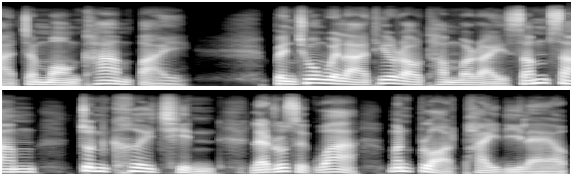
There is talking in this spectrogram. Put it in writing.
อาจจะมองข้ามไป เป็นช่วงเวลาที่เราทำอะไรซ้ำๆจนเคยชิน และรู้สึกว่ามันปลอดภัยดีแล้ว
